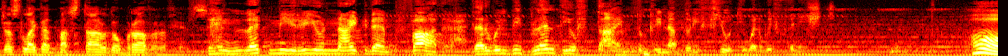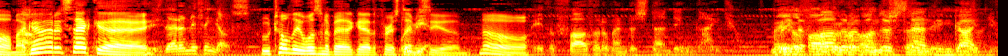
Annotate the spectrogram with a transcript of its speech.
Just like that bastardo brother of his. Then let me reunite them, father. There will be plenty of time to clean up the rifiuti when we're finished. Oh my god, it's that guy! Is there anything else? Who totally wasn't a bad guy the first Muy time you see him. No. May the Father of Understanding guide you. May the Father of Understanding guide you.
